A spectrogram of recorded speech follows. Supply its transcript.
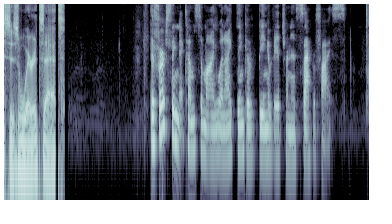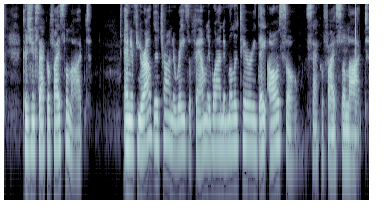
This is where it's at. The first thing that comes to mind when I think of being a veteran is sacrifice, because you sacrifice a lot. And if you're out there trying to raise a family while in the military, they also sacrifice a lot.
